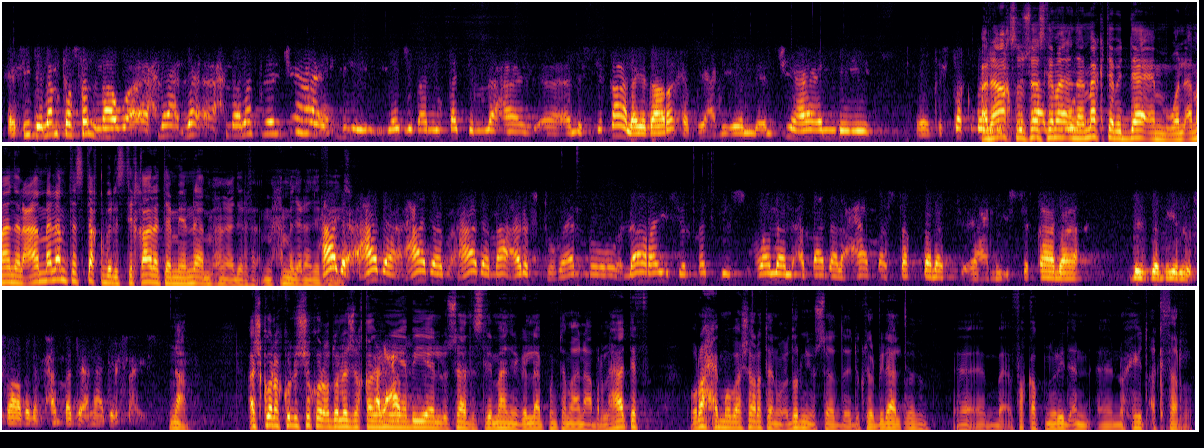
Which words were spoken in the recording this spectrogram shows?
يا سيدي لم تصلنا وإحنا لا إحنا لسنا الجهة اللي يجب أن يقدم لها آه، الاستقالة إذا رغب يعني ال- الجهة اللي تستقبل أنا أقصد أستاذ سليمان أن المكتب الدائم والأمانة العامة لم تستقبل استقالة من النائب محمد محمد عناد الفايز. هذا هذا هذا هذا ما عرفته بانه لا رئيس المجلس ولا الأمانة العامة استقبلت يعني استقالة للزميل الفاضل محمد عناد الفايز. نعم. أشكرك كل الشكر عضو اللجنة القانونيه النيابية الأستاذ سليمان القلاب كنت معنا عبر الهاتف. أرحب مباشرة واعذرني أستاذ دكتور بلال. آه، فقط نريد أن نحيط أكثر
